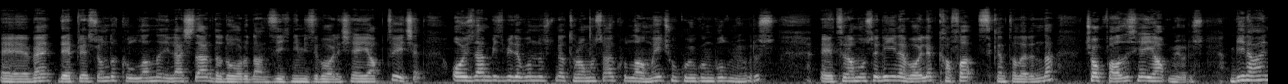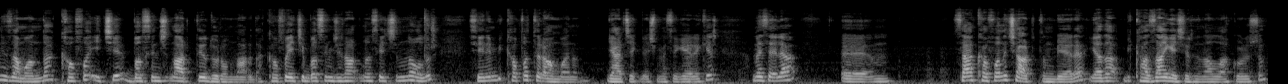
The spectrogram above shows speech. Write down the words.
e, ve depresyonda kullanılan ilaçlar da doğrudan zihnimizi böyle şey yaptığı için o yüzden biz bir de bunun üstünde tramosel kullanmayı çok uygun bulmuyoruz. E, tramoseli yine böyle kafa sıkıntılarında çok fazla şey yapmıyoruz. Bir de aynı zamanda kafa içi basıncın arttığı durumlarda. Kafa içi basıncın artması için ne olur? Senin bir kafa travmanın gerçekleşmesi gerekir. Mesela e, sen kafanı çarptın bir yere ya da bir kaza geçirdin Allah korusun.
